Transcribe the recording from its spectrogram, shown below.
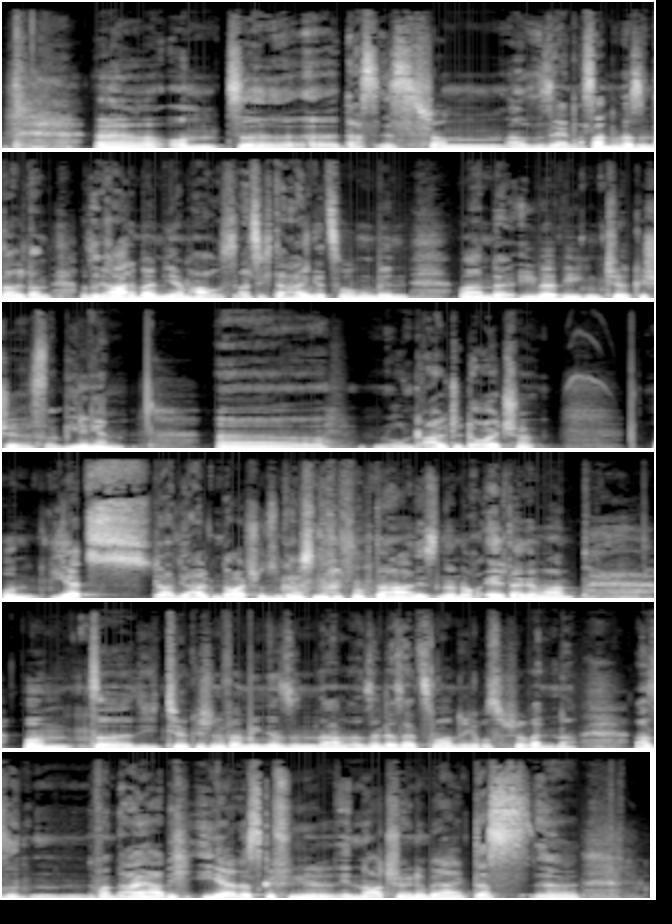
Äh, und äh, äh, das ist schon also sehr interessant. Und das sind halt dann, also gerade bei mir im Haus, als ich da eingezogen bin, waren da überwiegend türkische Familien äh, und alte Deutsche. Und jetzt, ja, die alten Deutschen sind größtenteils noch da, die sind nur noch älter geworden. Und äh, die türkischen Familien sind, sind ersetzt worden durch russische Rentner. Also mh, von daher habe ich eher das Gefühl in Nordschöneberg, dass äh,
